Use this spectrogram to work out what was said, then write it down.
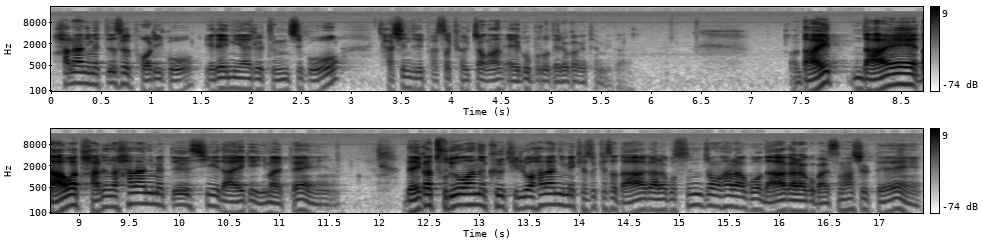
하나님의 뜻을 버리고 예레미야를 등지고 자신들이 벌써 결정한 애굽으로 내려가게 됩니다. 어, 나의 나의 나와 다른 하나님의 뜻이 나에게 임할 때 내가 두려워하는 그 길로 하나님이 계속해서 나아가라고 순종하라고 나아가라고 말씀하실 때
